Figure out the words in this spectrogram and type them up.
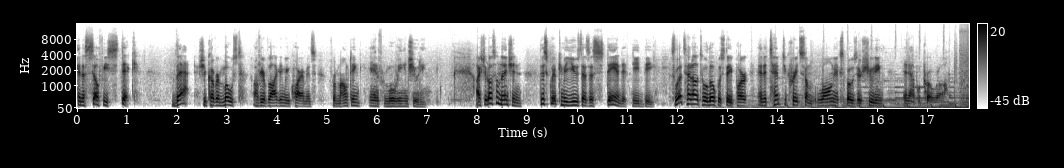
and a selfie stick. That should cover most of your vlogging requirements for mounting and for moving and shooting. I should also mention this grip can be used as a stand if need be. So let's head out to a local state park and attempt to create some long exposure shooting in Apple Pro RAW.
